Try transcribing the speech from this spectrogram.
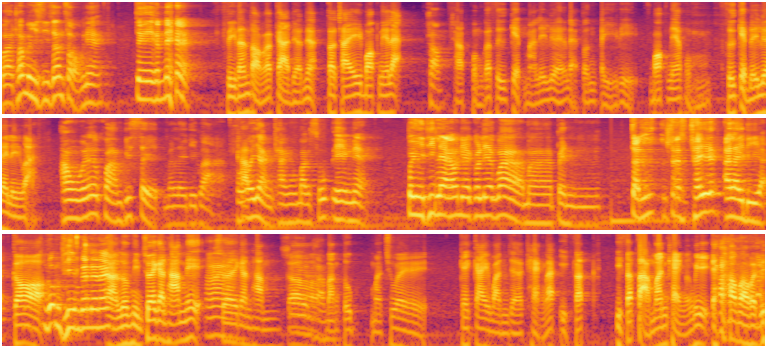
ว่า ถ้ามีซีซั่นสองเนี่ย เจอกันแน่ซีซั่นสองก็กาดเดี๋ยวเนี่ยจะใช้บล็อกนี้แหละครับครับ ผมก็ซื้อเก็บมาเรื่อยๆตั้งแต่ต้นปีพี่บล็อกเนี้ยผมซื้อเก็บเรื่อยๆเลยดีกว่า เอาเรื่องความพิเศษมาเลยดีกว่า เพครัราะบว่าอย่างทางบางซุปเองเนี่ย ปีที่แล้วเนี่ยก็เรียกว่ามาเป็นจะจะใช้อะไรดีอะก็ร่วมทีมกันนะนะอ่ารวมทีมช่วยกันทำพี่อ่าช่วยกันทำช่ก็วยกันทำบางตุ๊บมาช่วยใกล้ๆวันจะแข่งละอีกสัก อีกสักสามวันแข่งของพี่ เข้ามาพอดี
